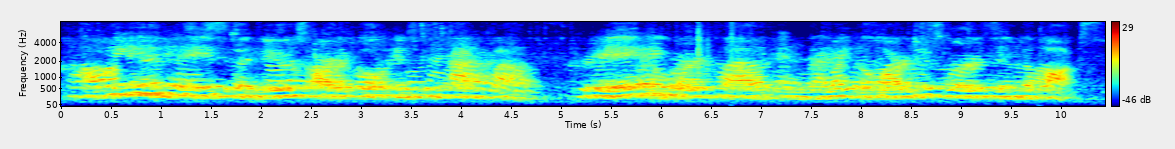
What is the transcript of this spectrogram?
Copy and paste the news article into tag cloud. Create a word cloud and write the largest words in the box.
